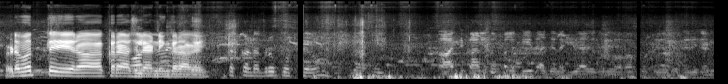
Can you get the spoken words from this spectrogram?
ਬੜਾ ਮੈਂ ਤੇਰਾ ਕ੍ਰੈਸ਼ ਲੈਂਡਿੰਗ ਕਰਾ ਗਿਆ ਜੀ। ਟੱਕਰ ਡੱਬਰੋਂ ਪੁੱਛੇ ਹੋ ਅੱਜ ਕੱਲ ਤੋਂ ਲੱਗੀ ਤਾਂ ਅੱਜ ਲੱਗੀ ਅੱਜ ਕੋਈ ਬਾਬਾ ਕੋਟੇ ਤੇ ਚੜ ਕੇ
